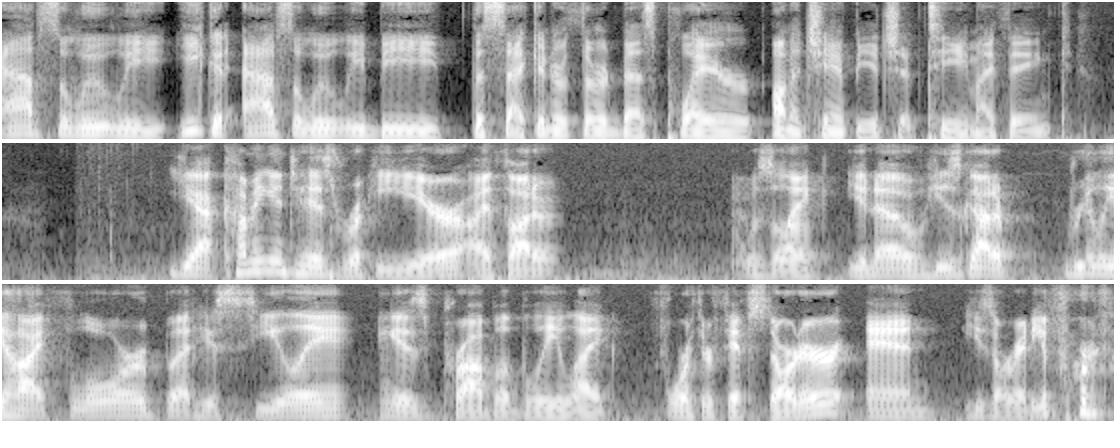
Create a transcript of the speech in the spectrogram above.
absolutely he could absolutely be the second or third best player on a championship team, I think. Yeah, coming into his rookie year, I thought it was like, you know, he's got a really high floor, but his ceiling is probably like fourth or fifth starter, and he's already a fourth.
